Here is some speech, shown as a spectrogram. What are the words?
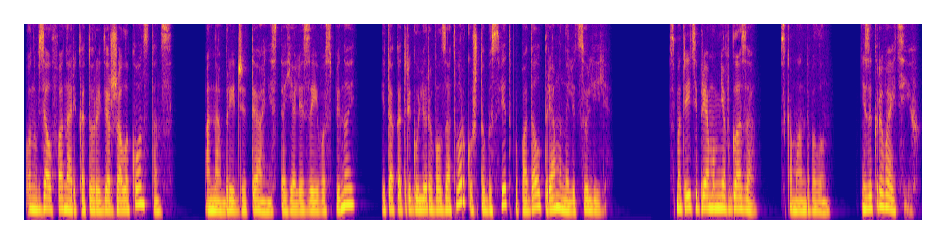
Он взял фонарь, который держала Констанс. Она, Бриджит и Ани стояли за его спиной и так отрегулировал затворку, чтобы свет попадал прямо на лицо Лили. «Смотрите прямо мне в глаза», — скомандовал он. «Не закрывайте их».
